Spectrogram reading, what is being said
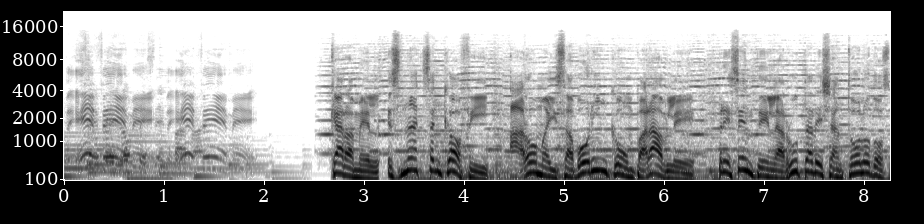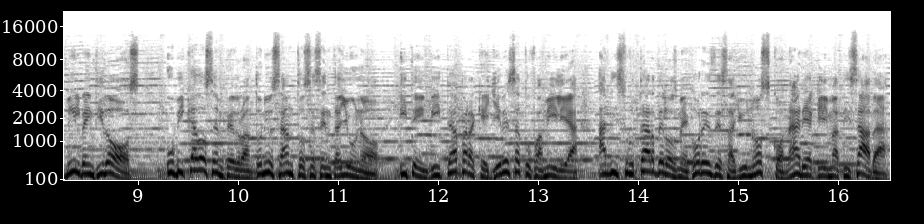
de FM, de FM. Caramel Snacks and Coffee, aroma y sabor incomparable. Presente en la ruta de Chantolo 2022, ubicados en Pedro Antonio Santos 61, y te invita para que lleves a tu familia a disfrutar de los mejores desayunos con área climatizada.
